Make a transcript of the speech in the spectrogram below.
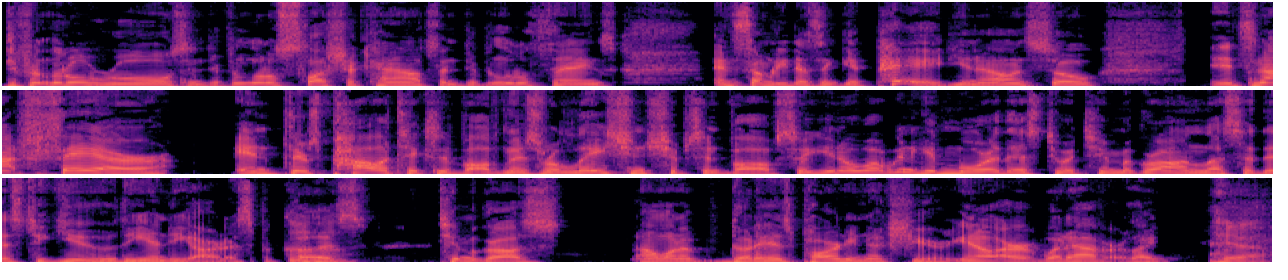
different little rules and different little slush accounts and different little things, and somebody doesn't get paid, you know? And so it's not fair. And there's politics involved and there's relationships involved. So you know what? We're going to give more of this to a Tim McGraw and less of this to you, the indie artist, because uh-huh. Tim McGraw's, I want to go to his party next year, you know, or whatever, like Yeah.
